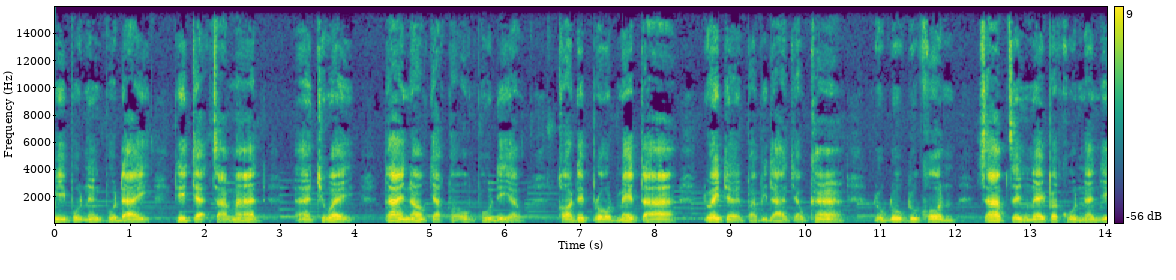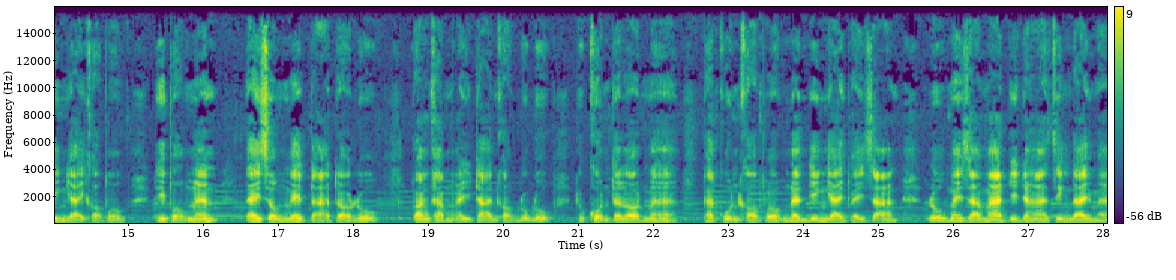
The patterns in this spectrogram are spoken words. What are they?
มีผู้หนึ่งผู้ใดที่จะสามารถช่วยได้นอกจากพระองค์ผู้เดียว ขอได้โปรดเมตตาด้วยเถิดพระบิดาเจ้าข้าลูกๆทุกคน ทราบซึ้งในพระคุณอันยิ่งใหญ่ของพระองค์ที่พระองค์นั้นได้ทรงเมตตาต่อลูกฟังคำอธิษฐานของลูกๆ ทุกคนตลอดมา พระคุณของพระองค์นั้นยิ่งใหญ่ไพศาลลูกไม่สามารถที่จะหาสิ่งใดมา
